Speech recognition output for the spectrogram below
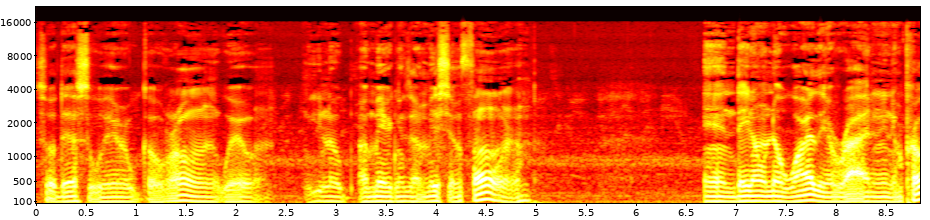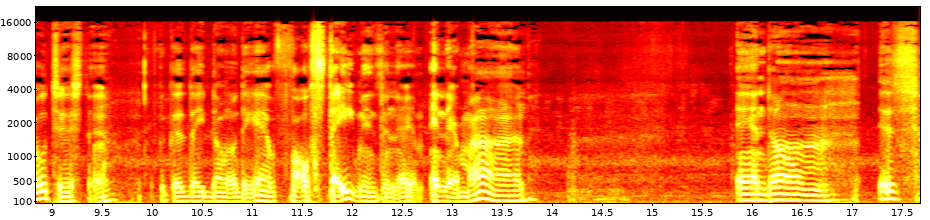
So that's where it go wrong, where you know Americans are misinformed and they don't know why they're rioting and protesting because they don't they have false statements in their in their mind. And um it's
